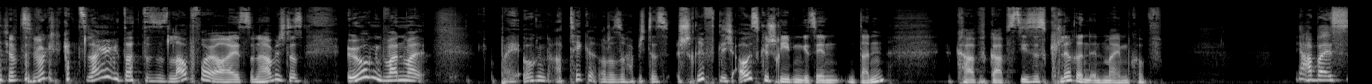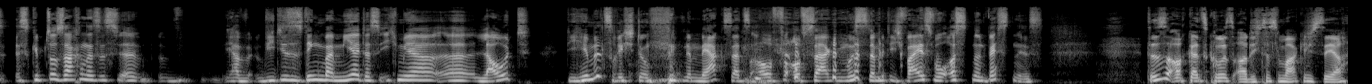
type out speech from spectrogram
ich habe das wirklich ganz lange gedacht, dass es Laubfeuer heißt. Und dann habe ich das irgendwann mal bei irgendeinem Artikel oder so habe ich das schriftlich ausgeschrieben gesehen. Und dann gab es dieses Klirren in meinem Kopf. Ja, aber es, es gibt so Sachen, das ist äh, ja wie dieses Ding bei mir, dass ich mir äh, laut die Himmelsrichtung mit einem Merksatz auf, aufsagen muss, damit ich weiß, wo Osten und Westen ist. Das ist auch ganz großartig, das mag ich sehr.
